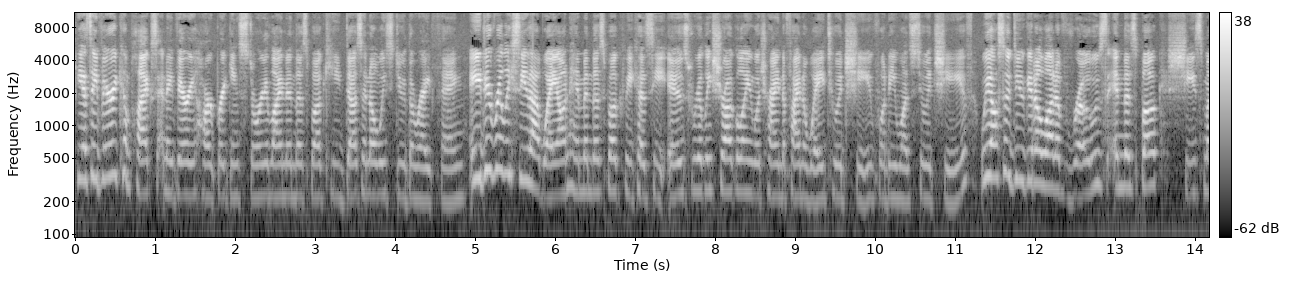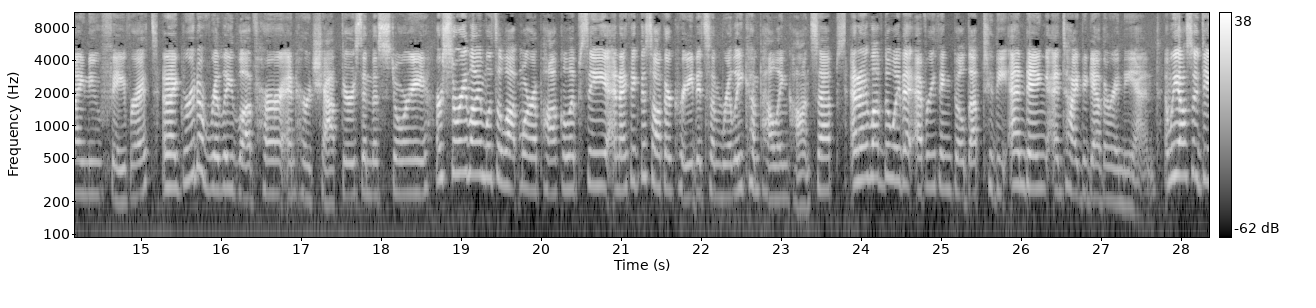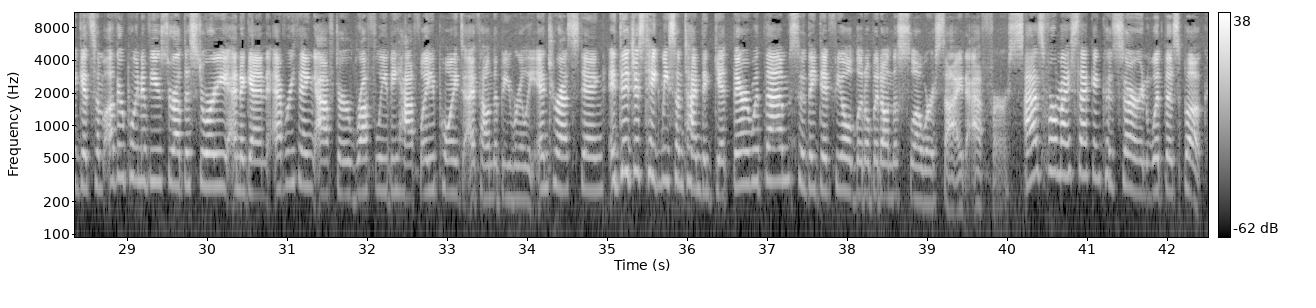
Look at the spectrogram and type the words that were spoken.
He has a very complex and a very heartbreaking storyline in this book. He doesn't always do the right thing. And you do really see that way on him in this book because he is really struggling with trying to find a weigh to achieve what he wants to achieve. We also do get a lot of Rose in this book. She's my new favorite. And I grew to really love her and her chapters in this story. Her storyline was a lot more apocalypsy and I think this author created some really compelling concepts. And I love the way that everything built up to the ending and tied together in the end. And we also did get some other point of views throughout the story and again everything after roughly the halfway point I found to be really interesting. It did just take me some time to get there with them so they did feel a little bit on the slower side at first. As for my second concern with this book,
